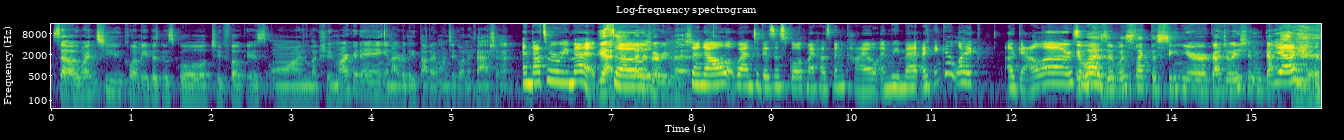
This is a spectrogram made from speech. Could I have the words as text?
So I went to Columbia Business School to focus on luxury marketing, and I really thought I wanted to go into fashion. And that's where we met. Yes, so that is where we met. Chanel went to business school with my husband Kyle, and we met. I think at like a gala or something. It was. It was like the senior graduation. Ga- Yeah. Senior,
